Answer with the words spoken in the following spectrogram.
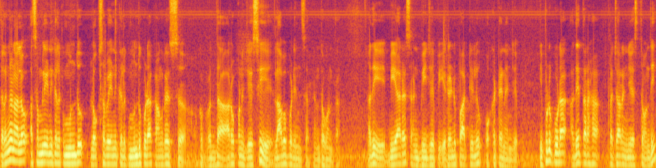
తెలంగాణలో అసెంబ్లీ ఎన్నికలకు ముందు లోక్సభ ఎన్నికలకు ముందు కూడా కాంగ్రెస్ ఒక పెద్ద ఆరోపణ చేసి లాభపడింది సార్ ఎంతో కొంత. అది బీఆర్ఎస్ అండ్ బీజేపీ ఈ రెండు పార్టీలు ఒక్కటేనని చెప్పి. ఇప్పుడు కూడా అదే తరహా ప్రచారం చేస్తోంది.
